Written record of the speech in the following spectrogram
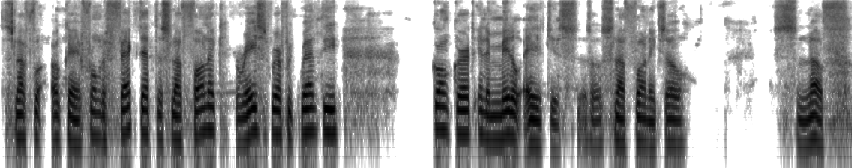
Slav. Okay, from the fact that the Slavonic races were frequently conquered in the Middle Ages, so Slavonic, so Slav,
